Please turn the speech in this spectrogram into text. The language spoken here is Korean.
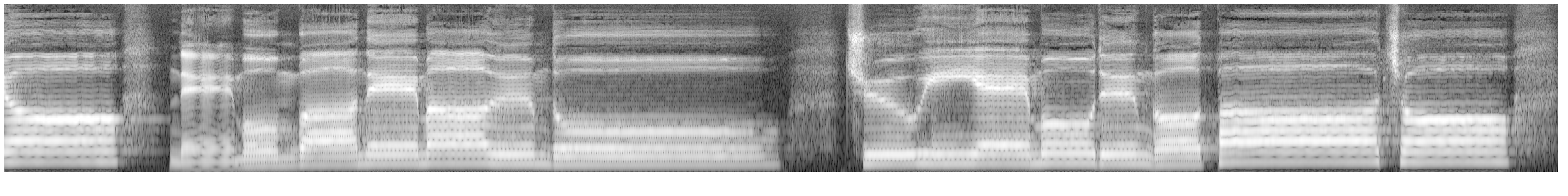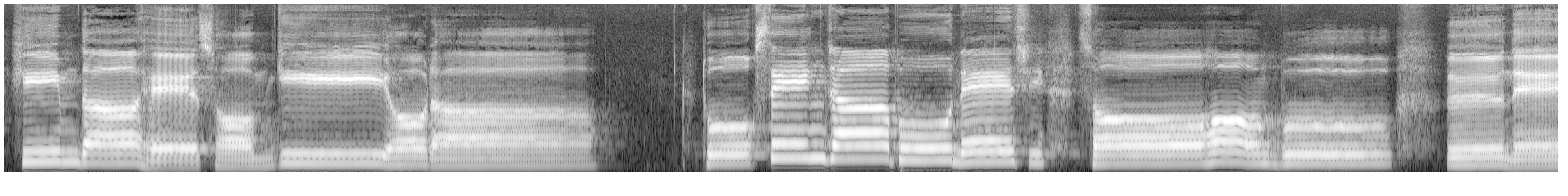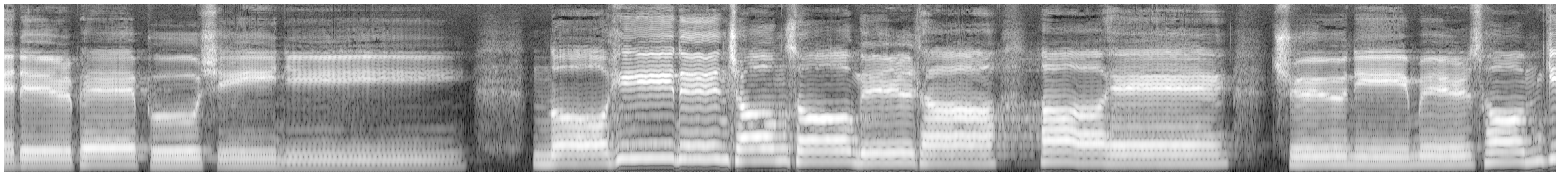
내 몸과 내 마음도 주위의 모든 것 바쳐 힘 다해 섬기어라. 독생 자 보내신 성부 은혜를 베푸시니. 너희는 정성을 다해 주님을 섬기어라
